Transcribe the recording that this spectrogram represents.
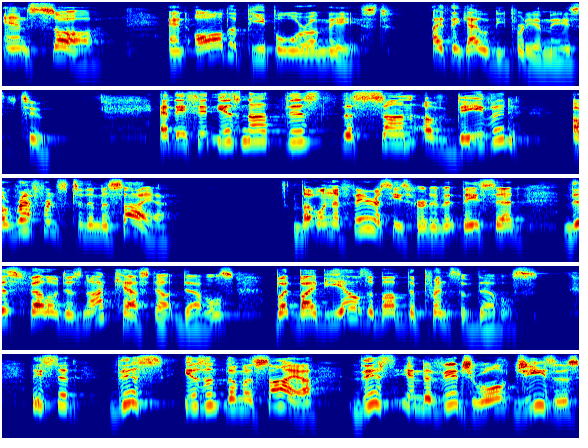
and saw, and all the people were amazed. I think I would be pretty amazed too. And they said, Is not this the son of David? A reference to the Messiah. But when the Pharisees heard of it, they said, This fellow does not cast out devils, but by Beelzebub, the prince of devils. They said, This isn't the Messiah. This individual, Jesus,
